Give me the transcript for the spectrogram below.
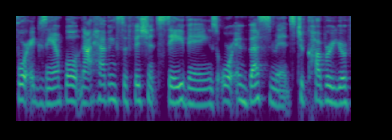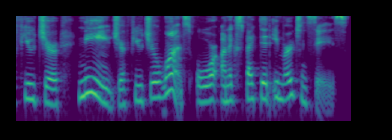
For example, not having sufficient savings or investments to cover your future needs, your future wants, or unexpected emergencies.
